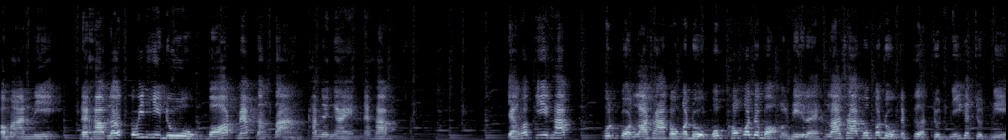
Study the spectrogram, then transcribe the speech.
ประมาณนี้นะครับ แล้ววิธีดูบอสแมปต่างๆทำยังไงนะครับ อย่างเมื่อกี้ครับ คุณกดราชาโครงกระดูกปุ๊บเขาก็จะบอกทันทีเลย ราชาโครงกระดูกจะเกิดจุดนี้กับจุดนี้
